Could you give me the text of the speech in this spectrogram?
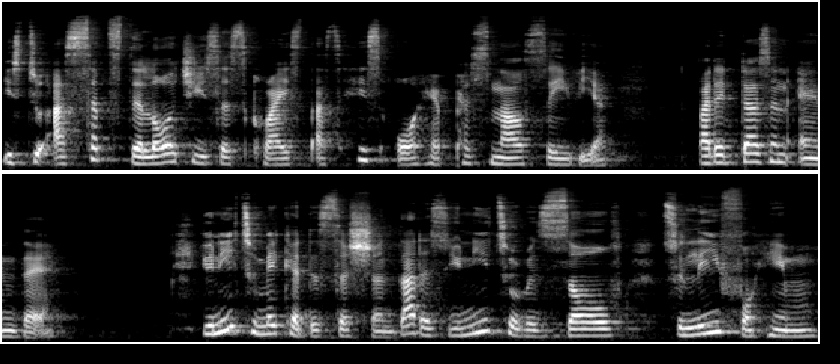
is to accept the Lord Jesus Christ as his or her personal Savior. But it doesn't end there. You need to make a decision. That is, you need to resolve to live for Him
